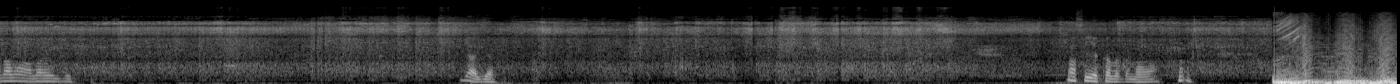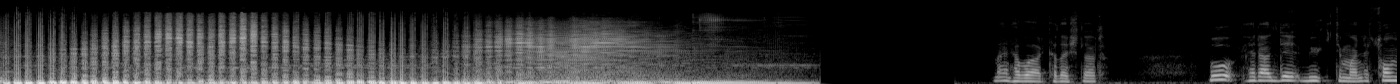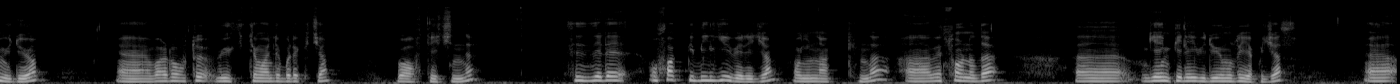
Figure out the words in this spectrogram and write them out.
Adamı alabildik. Gel gel. Nasıl yakaladım ama? Merhaba arkadaşlar. Bu herhalde büyük ihtimalle son video. Ee, Warcraft'u büyük ihtimalle bırakacağım bu hafta içinde. Sizlere ufak bir bilgi vereceğim oyun hakkında Ee, ve sonra da e, gameplay videomuzu yapacağız. Ee,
